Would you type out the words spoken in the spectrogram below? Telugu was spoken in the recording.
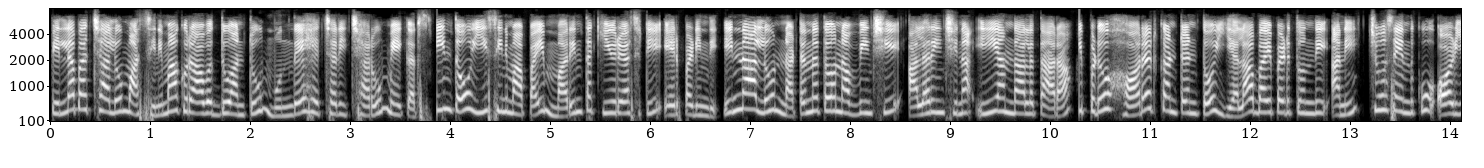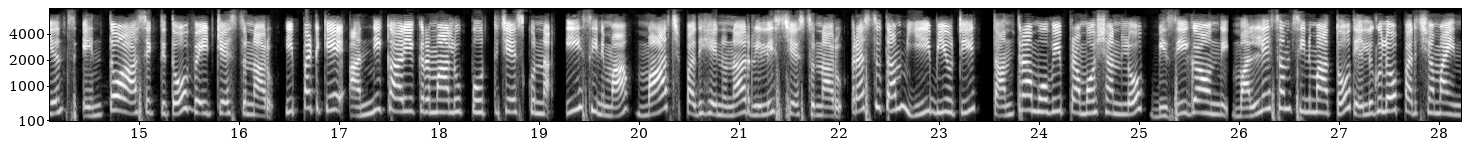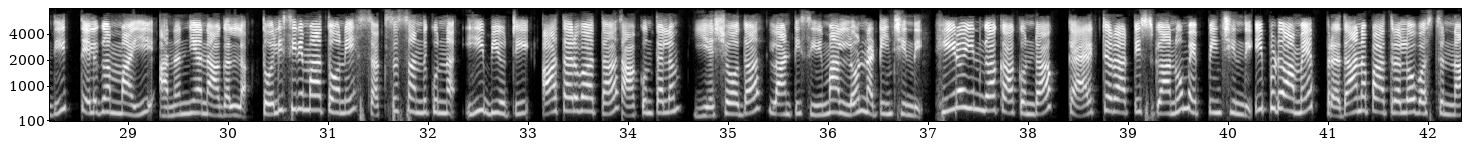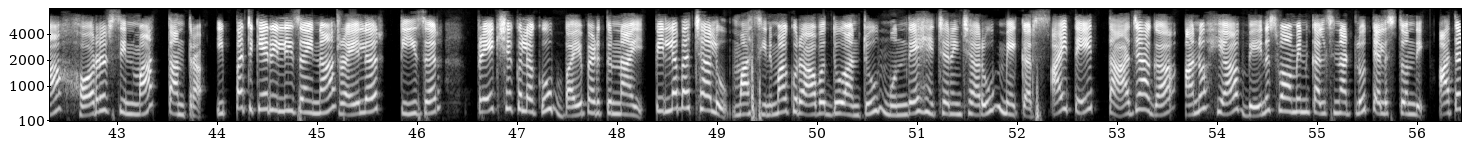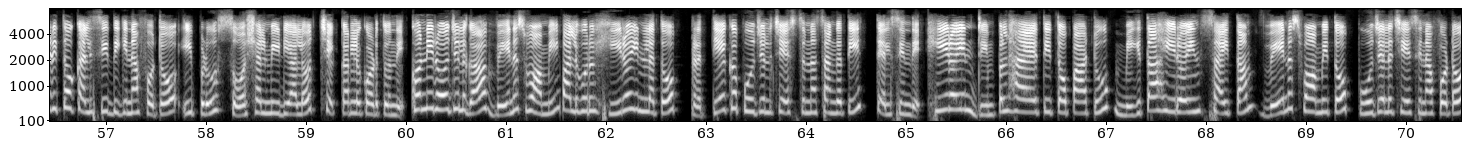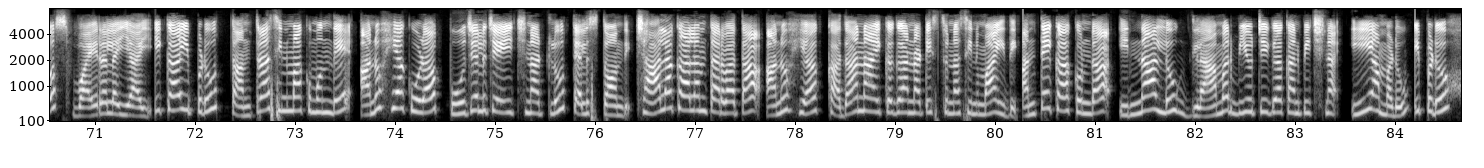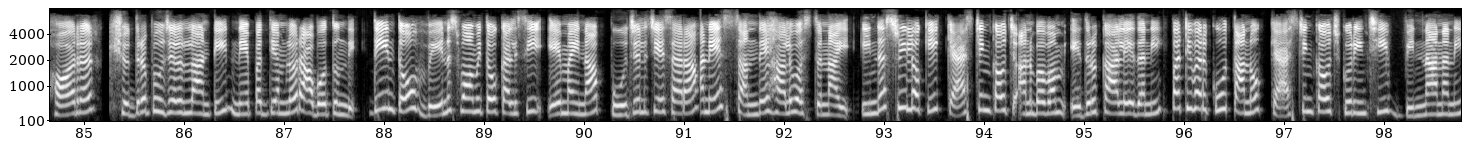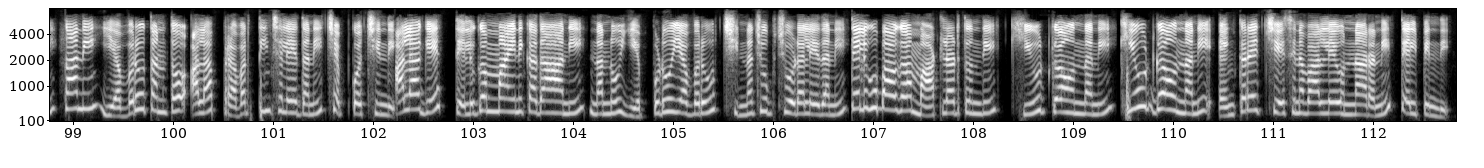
పిల్ల బచ్చాలు మా సినిమాకు రావద్దు అంటూ ముందే హెచ్చరించారు మేకర్స్. దీంతో ఈ సినిమాపై మరింత క్యూరియాసిటీ ఏర్పడింది. ఇన్నాళ్ళు నటనతో నవ్వించి అలరించిన ఈ అందాల తార ఇప్పుడు హారర్ కంటెంట్తో ఎలా భయపెడుతుంది అని చూసేందుకు ఆడియన్స్ ఎంతో ఆసక్తితో వెయిట్ చేస్తున్నారు. ఇప్పటికే అన్ని కార్యక్రమాలు పూర్తి చేసుకున్న ఈ సినిమా మార్చ్ పదిహేనున రిలీజ్ చేస్తున్నారు. ప్రస్తుతం ఈ బ్యూటీ తంత్ర మూవీ ప్రమోషన్లో బిజీగా ఉంది. మల్లేశం సినిమాతో తెలుగులో పరిచయమైంది తెలుగమ్మాయి అనన్య నాగల్ల తొలి సినిమాతోనే సక్సెస్ అందుకున్న ఈ బ్యూటీ ఆ తర్వాత శాకుంతలం యశోద లాంటి సినిమాల్లో నటించింది. హీరోయిన్గా కాకుండా క్యారెక్టర్ ఆర్టిస్ట్ గాను మెప్పించింది. ఇప్పుడు ఆమె ప్రధాన పాత్రలో వస్తున్న హారర్ సినిమా తంత్ర. ఇప్పటికే రిలీజ్ అయిన ట్రైలర్ టీజర్ ప్రేక్షకులకు భయపెడుతున్నాయి. పిల్లబచ్చాలు మా సినిమాకు రావద్దు అంటూ ముందే హెచ్చరించారు మేకర్స్. అయితే తాజాగా అనూహ్య వేణుస్వామిని కలిసినట్లు తెలుస్తుంది. అతడితో కలిసి దిగిన ఫోటో ఇప్పుడు సోషల్ మీడియాలో చక్కర్లు కొడుతుంది. కొన్ని రోజులుగా వేణుస్వామి పలువురు హీరోయిన్లతో ప్రత్యేక పూజలు చేస్తున్న సంగతి తెలిసిందే. హీరోయిన్ డింపుల్ హయాతితో పాటు మిగతా హీరోయిన్స్ సైతం వేణుస్వామితో పూజలు చేసిన ఫొటోస్ వైరల్ అయ్యాయి. ఇక ఇప్పుడు తంత్రా సినిమాకు ముందే అనూహ్య కూడా పూజలు చేయించినట్లు తెలుస్తోంది. చాలా కాలం తర్వాత అనూహ్య కథానాయికగా నటిస్తున్న సినిమా ఇది. అంతేకాకుండా ఇన్నాళ్ళు గ్లామర్ బ్యూటీగా కనిపించిన ఈ అమ్మడు ఇప్పుడు హారర్ క్షుద్ర పూజలు లాంటి నేపథ్యంలో రాబోతుంది. దీంతో వేణుస్వామితో కలిసి ఏమైనా పూజలు చేశారా అనే సందేహాలు వస్తున్నాయి. ఇండస్ట్రీలోకి కాస్టింగ్ కౌచ్ అనుభవం ఎదురు కాలేదని ఇప్పటి వరకు తాను కాస్టింగ్ కౌచ్ గురించి విన్నానని కానీ ఎవరూ తనతో అలా ప్రవర్తించలేదని చెప్పుకొచ్చింది. అలాగే తెలుగమ్మాయిని కదా అని నన్ను ఎప్పుడూ ఎవరు చిన్న చూపు లేదని తెలుగు బాగా మాట్లాడుతుంది క్యూట్గా ఉందని క్యూట్గా ఉందని ఎంకరేజ్ చేసిన వాళ్ళే ఉన్నారని తెలిపింది.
